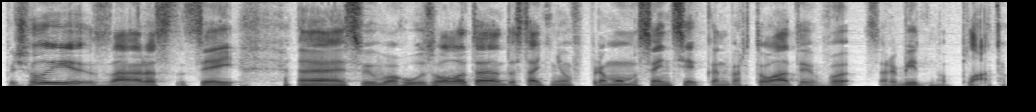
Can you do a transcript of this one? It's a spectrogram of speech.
почали зараз цей е, свою вагу золота достатньо в прямому сенсі конвертувати в заробітну плату.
